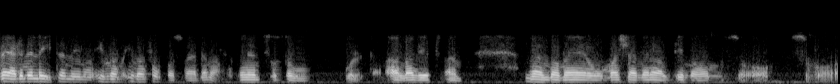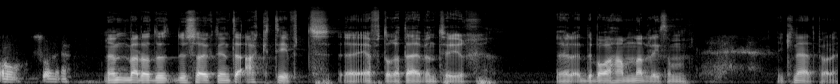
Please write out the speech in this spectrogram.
världen är liten inom, inom, inom fotbollsvärlden alltså. Den är inte så stor utan alla vet vem, vem de är och man känner alltid någon så, så ja, så är det. Men vadå, du, du sökte inte aktivt eh, efter ett äventyr? Det bara hamnade liksom i knät på dig?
